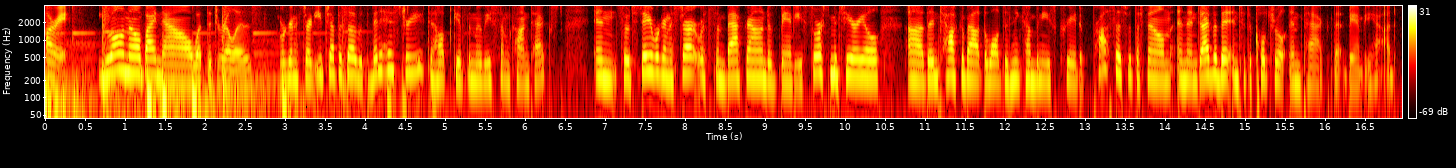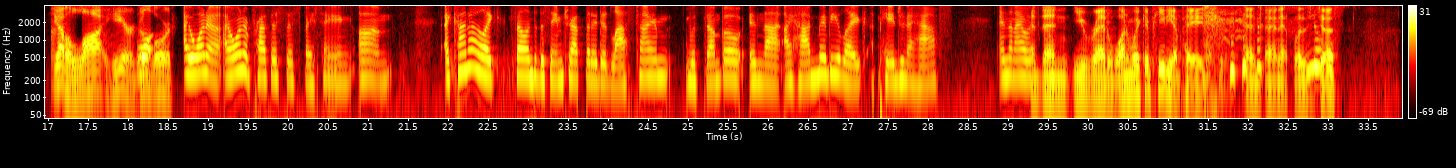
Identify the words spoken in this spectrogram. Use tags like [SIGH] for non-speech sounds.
All right, you all know by now what the drill is. We're going to start each episode with a bit of history to help give the movie some context. And so today we're going to start with some background of Bambi's source material, uh, then talk about the Walt Disney Company's creative process with the film, and then dive a bit into the cultural impact that Bambi had. You got a lot here. Good well, lord. I wanna I wanna preface this by saying, um, I kind of like fell into the same trap that I did last time with Dumbo, in that I had maybe like a page and a half and then I was And then you read one Wikipedia page [LAUGHS] and then it was No. just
